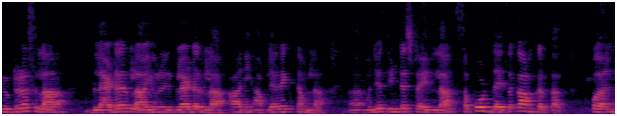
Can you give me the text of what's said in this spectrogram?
युट्रसला ब्लॅडरला युरिनरी ब्लॅडरला आणि आपल्या रेक्टमला म्हणजेच इंटेस्टाईनला सपोर्ट द्यायचं काम करतात. पण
